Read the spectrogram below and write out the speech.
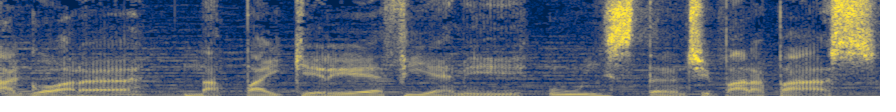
Agora, na Pai Querer FM, um instante para a paz.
